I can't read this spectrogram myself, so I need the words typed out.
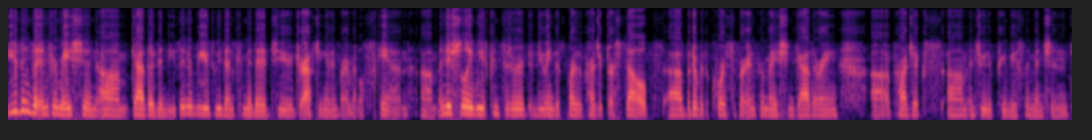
using the information um, gathered in these interviews, we then committed to drafting an environmental scan. Um, initially, we had considered doing this part of the project ourselves, uh, but over the course of our information gathering uh, projects um, and through the previously mentioned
